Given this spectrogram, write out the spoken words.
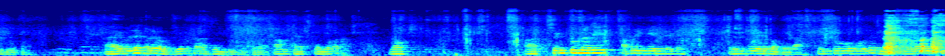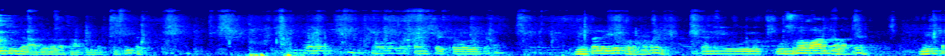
तीनों का ढाई बजे खड़े हो जाइए बेटा जल्दी से थोड़ा काम कैच कर लो लो और चिंटू ने भी अपनी गेम ले ले। रिंकू एक बतेगा चिंटू को बोल दे करा देगा साथ में ठीक है। नहीं पहले ये करो ना भाई यानी वो लोग उसमें बाद में मेन टाइम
